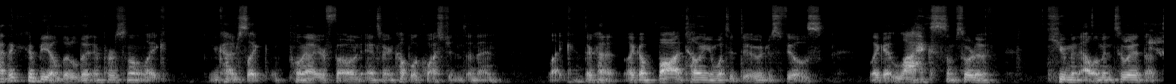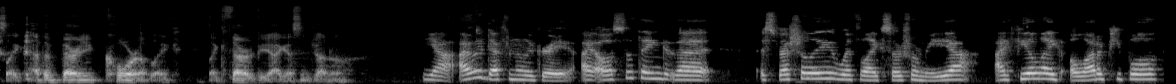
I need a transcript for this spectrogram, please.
I think it could be a little bit impersonal, like you're kind of just like pulling out your phone, answering a couple of questions, and then like they're kind of like a bot telling you what to do. It just feels like it lacks some sort of human element to it that's like at the very core of like like therapy, I guess in general. Yeah, I would definitely agree. I also think that especially with like social media, I feel like a lot of people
